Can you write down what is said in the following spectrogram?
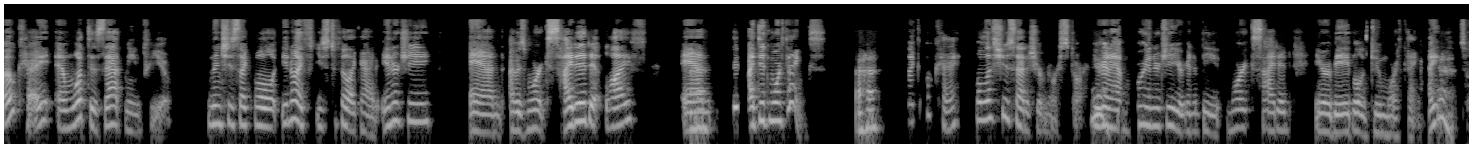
okay. And what does that mean for you? And then she's like, well, you know, I used to feel like I had energy and I was more excited at life and uh-huh. I did more things. Uh-huh. Like, okay, well, let's use that as your North Star. You're going to have more energy. You're going to be more excited. You're going to be able to do more things. Right? Yeah. So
